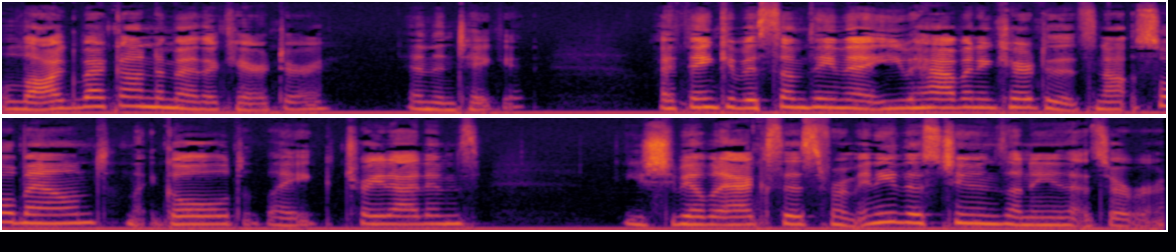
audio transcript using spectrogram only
log back onto my other character, and then take it. I think if it's something that you have on a character that's not soulbound, like gold, like trade items, you should be able to access from any of those toons on any of that server.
